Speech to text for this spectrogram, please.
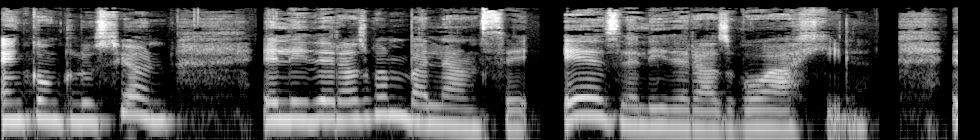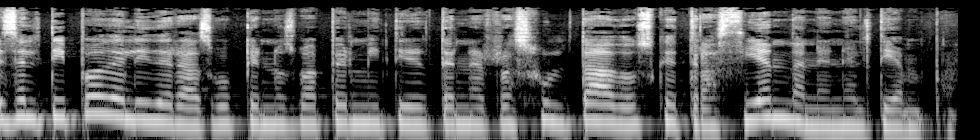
En conclusión, el liderazgo en balance es el liderazgo ágil. Es el tipo de liderazgo que nos va a permitir tener resultados que trasciendan en el tiempo.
